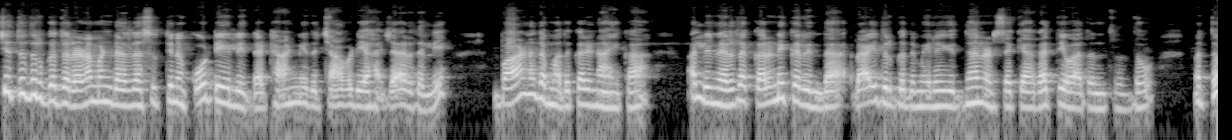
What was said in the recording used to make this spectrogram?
ಚಿತ್ರದುರ್ಗದ ರಣಮಂಡಲದ ಸುತ್ತಿನ ಕೋಟೆಯಲ್ಲಿದ್ದ ಠಾಣ್ಯದ ಚಾವಡಿಯ ಹಜಾರದಲ್ಲಿ ಬಾಣದ ಮದಕರಿ ನಾಯಕ, ಅಲ್ಲಿ ನೆರೆದ ಕರ್ಣಿಕರಿಂದ ರಾಯದುರ್ಗದ ಮೇಲೆ ಯುದ್ಧ ನಡೆಸಕ್ಕೆ ಅಗತ್ಯವಾದಂಥದ್ದು ಮತ್ತು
